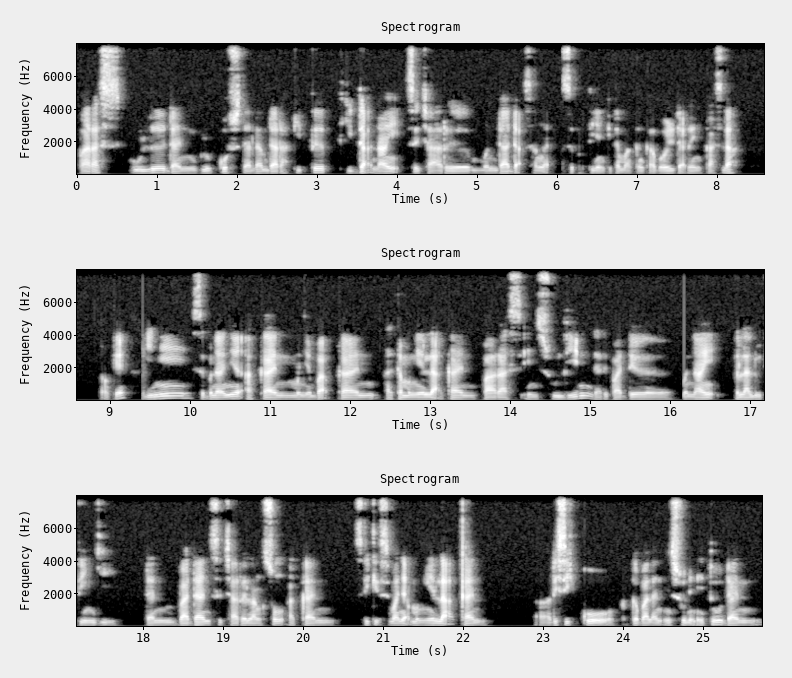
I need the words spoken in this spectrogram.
paras gula dan glukos dalam darah kita tidak naik secara mendadak sangat seperti yang kita makan karbohidrat ringkas lah. Okay. Ini sebenarnya akan menyebabkan, akan mengelakkan paras insulin daripada menaik terlalu tinggi dan badan secara langsung akan sedikit sebanyak mengelakkan uh, risiko kekebalan insulin itu dan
